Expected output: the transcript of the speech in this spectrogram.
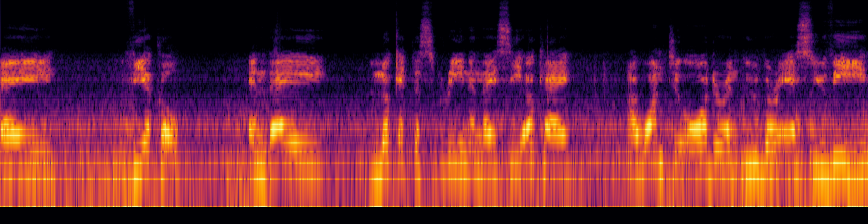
a vehicle, and they look at the screen and they see, okay, I want to order an Uber SUV,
